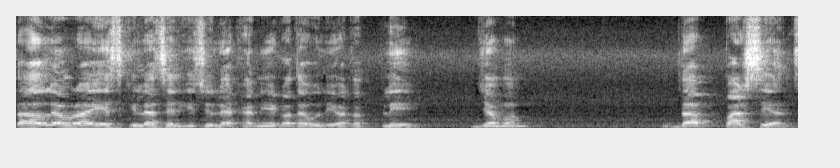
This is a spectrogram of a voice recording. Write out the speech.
তাহলে আমরা এসকিলাসের কিছু লেখা নিয়ে কথা বলি, অর্থাৎ প্লে যেমন দ্য পার্সিয়ান্স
